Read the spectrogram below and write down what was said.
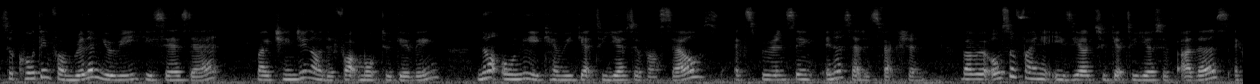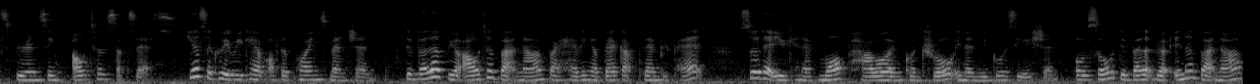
So quoting from William Ury, he says that by changing our default mode to giving, not only can we get to yes with ourselves, experiencing inner satisfaction, but we'll also find it easier to get to yes with others, experiencing outer success. Here's a quick recap of the points mentioned. Develop your outer Batna by having a backup plan prepared so that you can have more power and control in a negotiation. Also, develop your inner Batna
